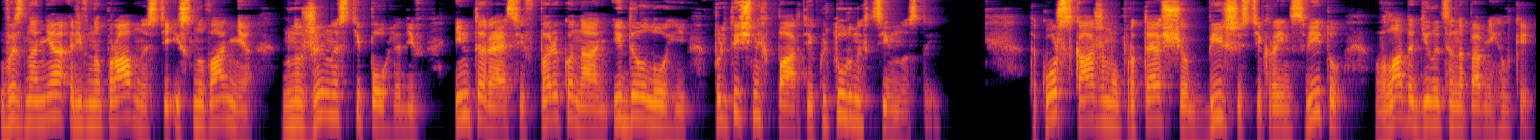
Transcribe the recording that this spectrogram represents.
визнання рівноправності існування множинності поглядів, інтересів, переконань, ідеологій, політичних партій, культурних цінностей. Також скажемо про те, що в більшості країн світу влада ділиться на певні гілки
